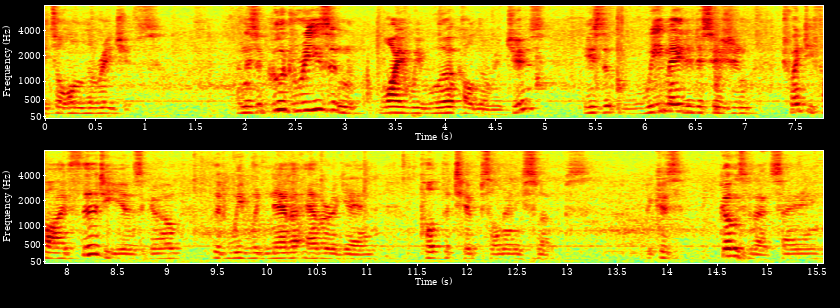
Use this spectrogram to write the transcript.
it's on the ridges. And there's a good reason why we work on the ridges, is that we made a decision 25, 30 years ago that we would never ever again put the tips on any slopes. Because it goes without saying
